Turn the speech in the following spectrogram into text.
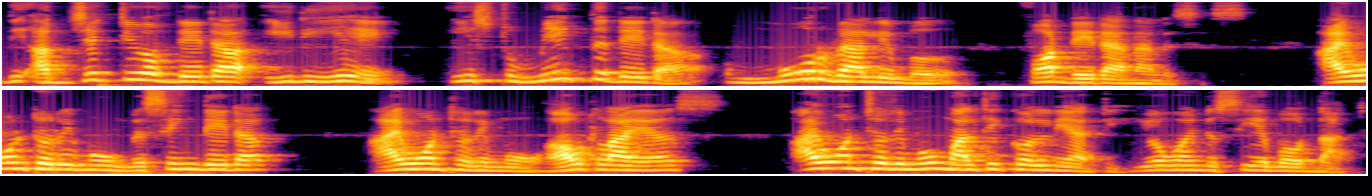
the objective of data EDA is to make the data more valuable for data analysis. I want to remove missing data. I want to remove outliers. I want to remove multicollinearity. You're going to see about that,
